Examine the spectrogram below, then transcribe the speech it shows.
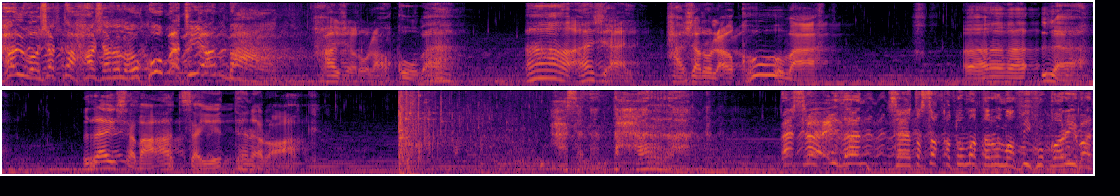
هل وجدت حجر العقوبة أم بعد؟ حجر العقوبة؟ آه أجل. حجر العقوبة. آه لا. ليس بعد سيد تنراك حسنا تحرك أسرع إذا سيتساقط المطر النظيف قريبا.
